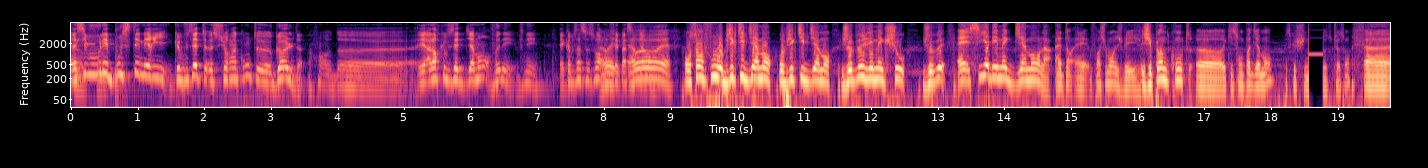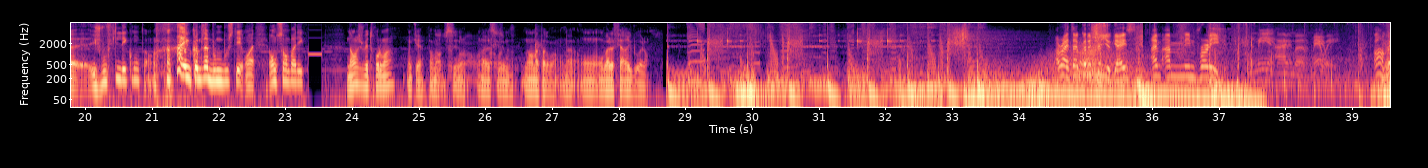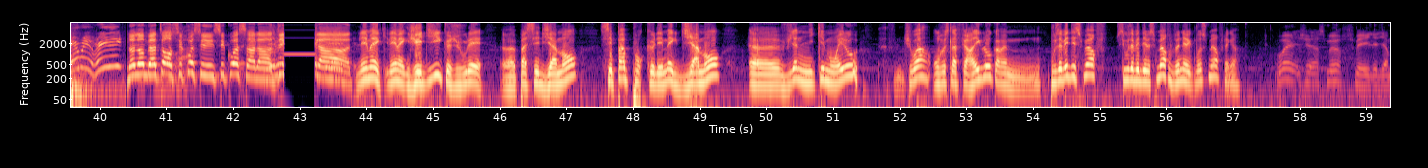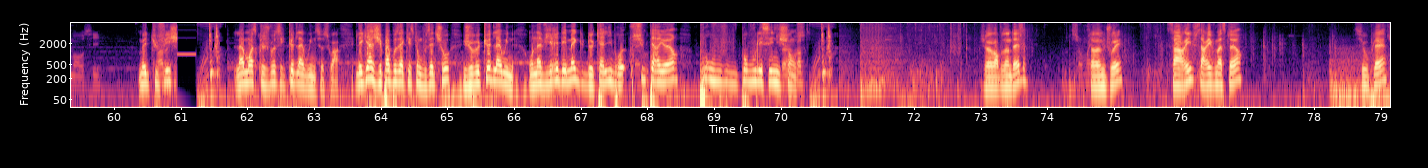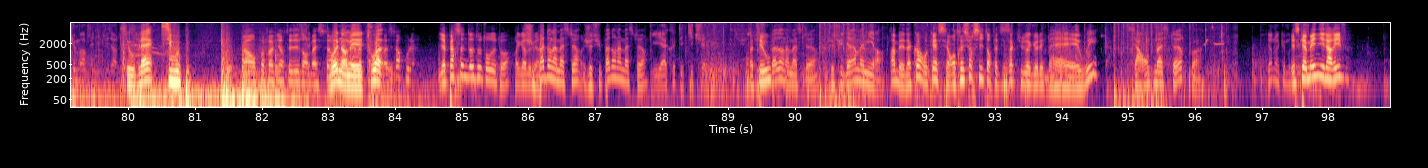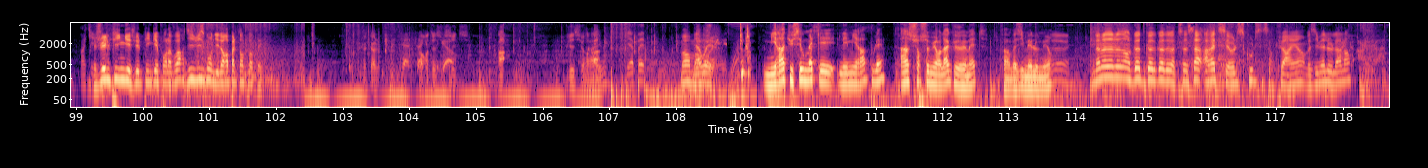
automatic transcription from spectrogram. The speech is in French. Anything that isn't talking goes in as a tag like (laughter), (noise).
Euh, si vous voulez booster Mary, que vous êtes euh, sur un compte euh, gold, (laughs) et alors que vous êtes diamant, venez, venez. Et comme ça ce soir Ah on ouais, fait passer ah ouais, diamant. ouais, ouais. On s'en fout, objectif diamant, objectif diamant. Je veux des mecs chauds. Je veux. Eh, s'il y a des mecs diamants là, attends, eh, franchement, je vais. J'ai plein de comptes euh, qui sont pas diamants parce que je suis une (laughs) de toute façon. Euh, je vous file les comptes. Hein. (laughs) Et comme ça, vous me boostez. Ouais, on s'en bat les couilles. Non, je vais trop loin. Ok, pardon. Excusez-moi. Non, on n'a pas le droit. On, a- on- on va le faire réglo alors. Alright, I'm gonna show you guys. I'm, I'm in Pro League. Me, I'm uh, Mary. Oh, Mary, really? Non, non, mais attends, c'est quoi, c'est quoi ça là? Les là Les mecs, les mecs, j'ai dit que je voulais euh, passer diamant. C'est pas pour que les mecs diamants euh, viennent niquer mon hello. Tu vois, on veut se la faire réglo quand même. Vous avez des smurfs? Si vous avez des smurfs, venez avec vos smurfs, les gars. Ouais, j'ai un Smurf, mais il est diamant aussi. Mais tu Ouais, fais mais chier. Là, moi, ce que je veux, c'est que de la win ce soir. Les gars, j'ai pas posé la question. Vous êtes chaud? Je veux que de la win. On a viré des mecs de calibre supérieur pour vous, pour vous laisser une chance. Je vais avoir besoin d'aide. Ça va me jouer Ça arrive, ça arrive, Master. S'il vous plaît. S'il vous plaît. S'il vous plaît. Bah, on peut pas venir t'aider dans le master. Ouais, non, on mais toi- dans le Master, poulet. Y a personne d'autre autour de toi, Je regarde suis bien. pas dans la Master. Je suis pas dans la Master. Il est à côté de Kitchen. Bah, Je t'es suis où pas dans la Master. Je suis derrière ma Mira. Ah, bah d'accord, ok, c'est rentré sur site en fait, c'est ça que tu dois gueuler. Bah oui. Ça rentre Master quoi. Est-ce qu'Amen il arrive Je vais le pinguer, je vais le pinguer pour l'avoir. 18 secondes, il aura pas le temps de planter. On va rentrer sur site. Ah Il est sur A. Y a pas. Mort, mort. Ah ouais. Mira, tu sais où mettre les, les Mira poulet? Un sur ce mur là que je vais mettre. Enfin, vas-y, mets le mur. Non, non, non, non, non, God, God, God, God. Ça, ça, arrête, c'est old school, ça sert plus à rien. Vas-y, mets-le là, là.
